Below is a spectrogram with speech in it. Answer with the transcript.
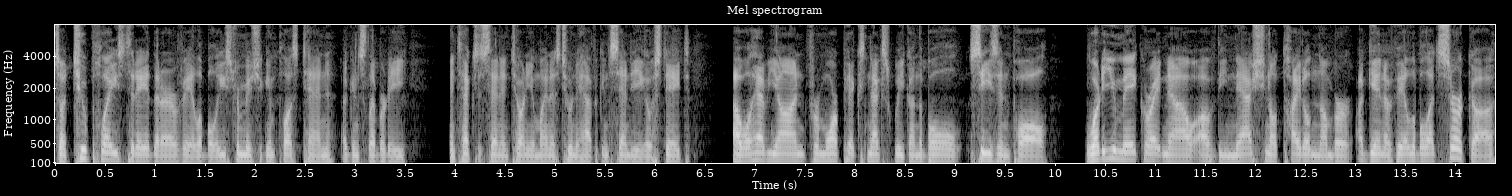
So two plays today that are available: Eastern Michigan plus ten against Liberty, and Texas San Antonio minus two and a half against San Diego State. Uh, we'll have you on for more picks next week on the bowl season, Paul. What do you make right now of the national title number? Again, available at Circa.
